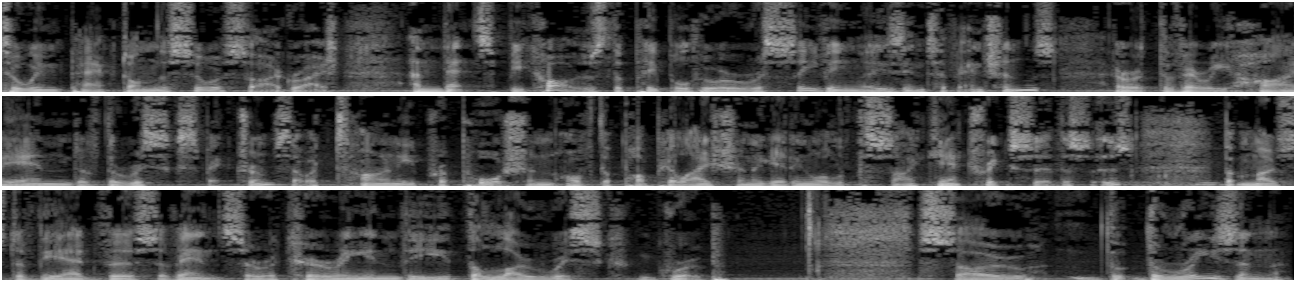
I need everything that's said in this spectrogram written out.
to impact on the suicide rate. And that's because the people who are receiving these interventions are at the very high end of the risk spectrum, so a tiny proportion of the population are getting all of the psychiatric services, but most of the adverse events are occurring in the, the low risk group. So the, the reason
